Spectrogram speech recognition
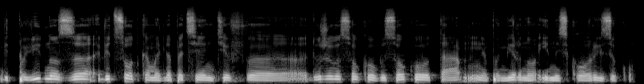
відповідно з відсотками для пацієнтів е, дуже високого, високого та м, помірного і низького ризику.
